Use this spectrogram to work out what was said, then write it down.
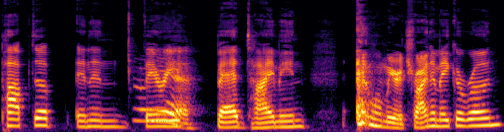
popped up and in very yeah. bad timing when we were trying to make a run,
